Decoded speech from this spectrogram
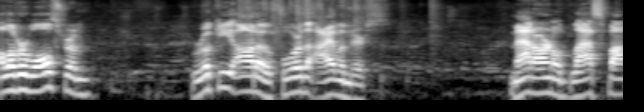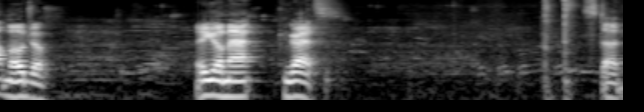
Oliver Wahlstrom, rookie auto for the Islanders. Matt Arnold, last spot mojo. There you go, Matt. Congrats. Stud.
